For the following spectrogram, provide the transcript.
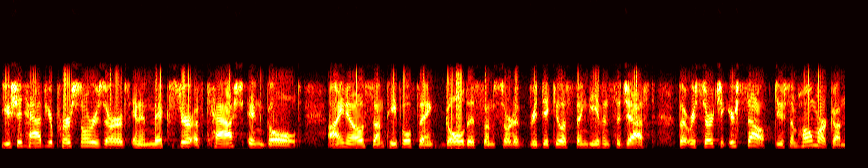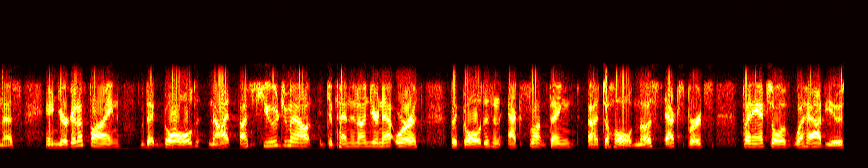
You should have your personal reserves in a mixture of cash and gold I know some people think gold is some sort of ridiculous thing to even suggest, but research it yourself. Do some homework on this, and you're going to find that gold, not a huge amount, depending on your net worth, but gold is an excellent thing uh, to hold. Most experts, financial what have yous,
